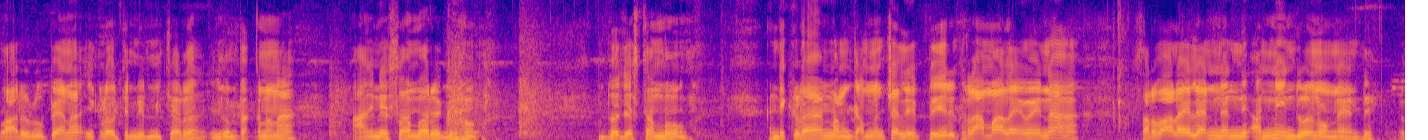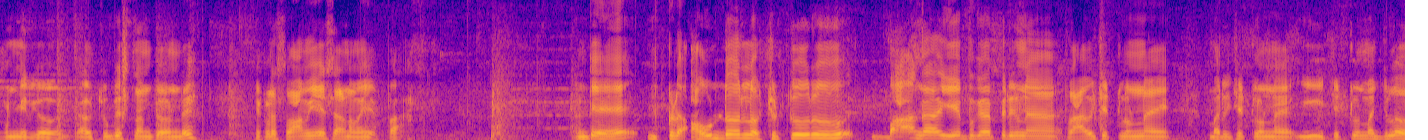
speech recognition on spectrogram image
వారి రూపేణ ఇక్కడ వచ్చి నిర్మించారు. ఇదిగో పక్కన ఆంజనేయ స్వామి వారి విగ్రహం ధ్వజస్తంభం. అంటే ఇక్కడ మనం గమనించాలి పేరుకు రామాలయమైనా సర్వాలయాలు అన్ని అన్ని అన్నీ ఇందులోనే ఉన్నాయండి. ఇప్పుడు మీరు చూపిస్తాను చూడండి. ఇక్కడ స్వామి శరణమయ్యప్ప అంటే ఇక్కడ అవుట్డోర్లో చుట్టూరు బాగా ఏపుగా పెరిగిన రావి చెట్లు ఉన్నాయి మర్రి చెట్లు ఉన్నాయి. ఈ చెట్ల మధ్యలో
